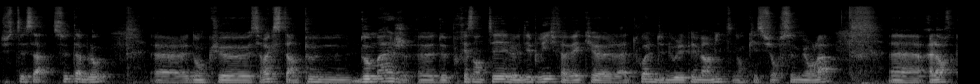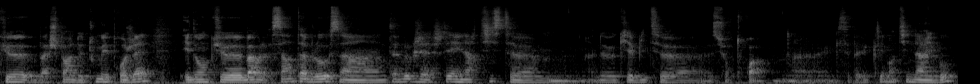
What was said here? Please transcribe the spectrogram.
juste ça, ce tableau. Euh, donc euh, c'est vrai que c'était un peu dommage de présenter le débrief avec la toile de WP Marmite donc, qui est sur ce mur-là, alors que bah, je parle de tous mes projets. Et donc bah, voilà, c'est un tableau, c'est un tableau que j'ai acheté à une artiste de, qui habite sur Troyes, qui s'appelle Clémentine Laribo.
